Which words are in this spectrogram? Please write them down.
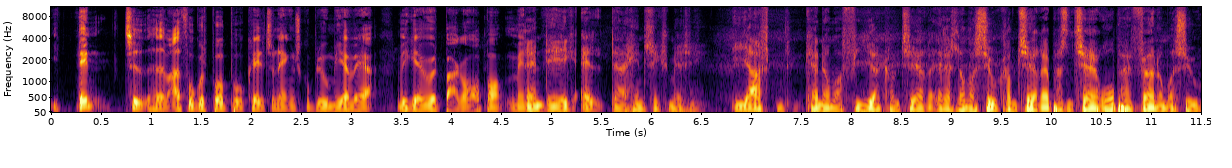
i den tid havde meget fokus på, at pokalturneringen skulle blive mere værd, hvilket jeg øvrigt bakker op om. Men Dan, det er ikke alt, der er hensigtsmæssigt. I aften kan nummer 4 komme til at, eller nummer 7 komme til at repræsentere Europa før nummer 7.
